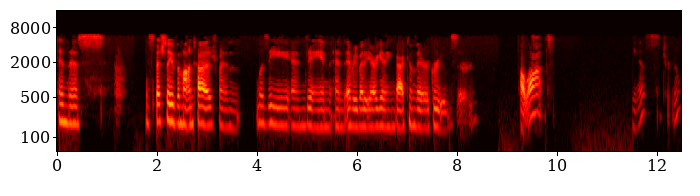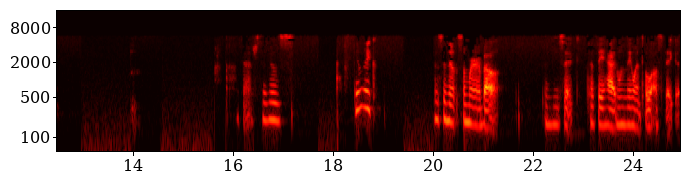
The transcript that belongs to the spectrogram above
in this, especially the montage when Lizzie and Jane and everybody are getting back in their grooves are a lot. Yes, true. Oh gosh, there was, I feel like there's a note somewhere about the music that they had when they went to Las Vegas.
